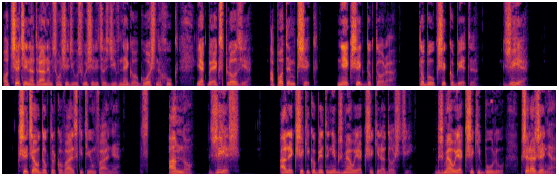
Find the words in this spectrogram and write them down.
O trzeciej nad ranem sąsiedzi usłyszeli coś dziwnego, głośny huk, jakby eksplozję, a potem krzyk. Nie krzyk doktora. To był krzyk kobiety. Żyje! Krzyczał doktor Kowalski triumfalnie. Anno, żyjesz! Ale krzyki kobiety nie brzmiały jak krzyki radości. Brzmiały jak krzyki bólu, przerażenia,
